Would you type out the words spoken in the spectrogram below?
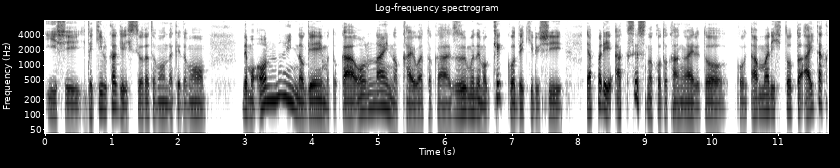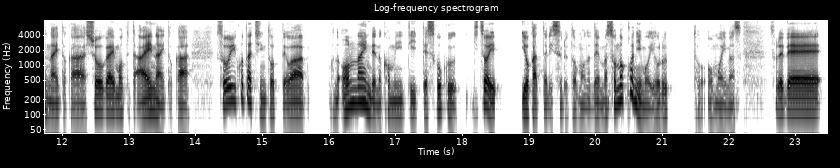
いいし、できる限り必要だと思うんだけども、でもオンラインのゲームとか、オンラインの会話とか、ズームでも結構できるし、やっぱりアクセスのこと考えると、こうあんまり人と会いたくないとか、障害持ってて会えないとか、そういう子たちにとっては、このオンラインでのコミュニティってすごく実は良かったりすると思うので、まあ、その子にもよると思います。それで、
